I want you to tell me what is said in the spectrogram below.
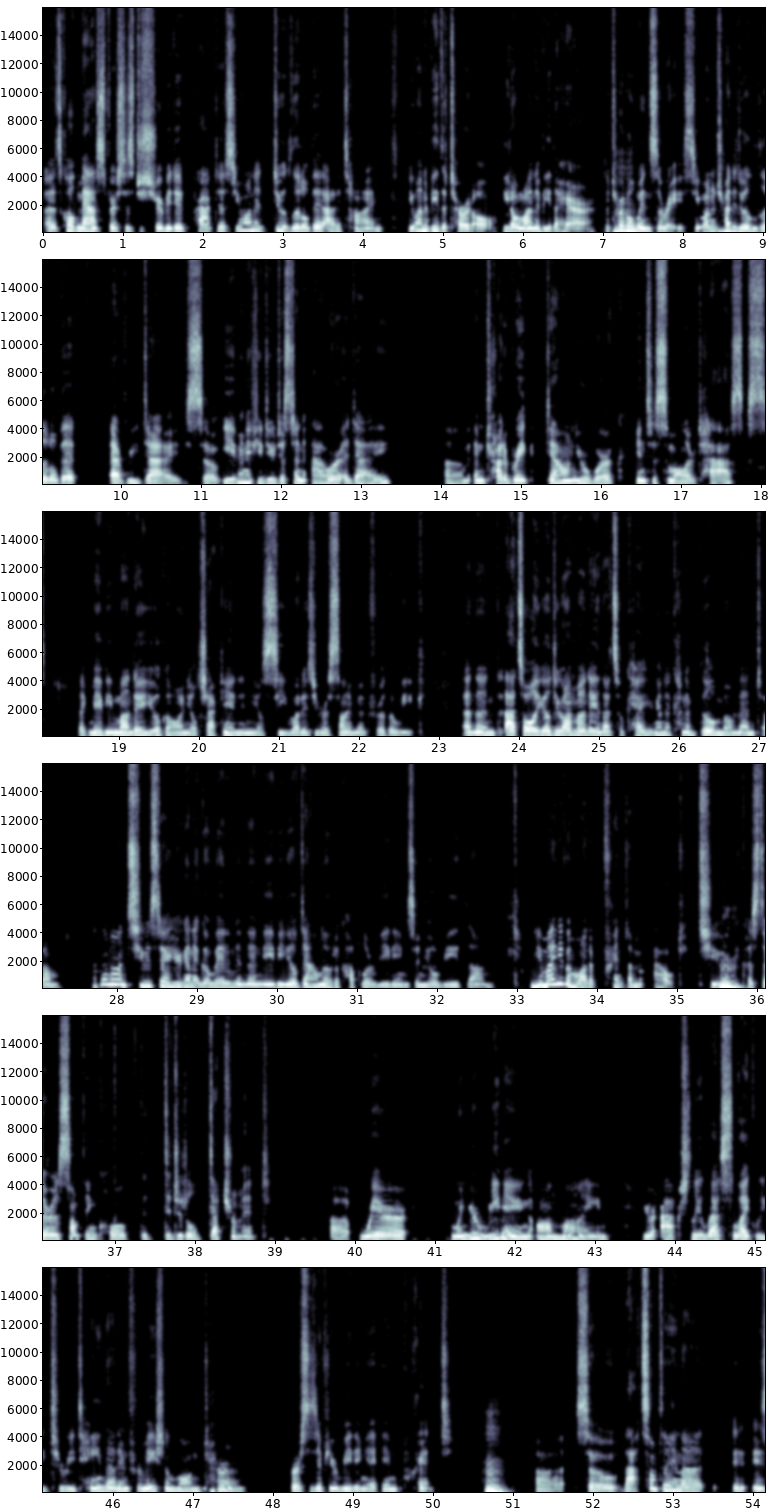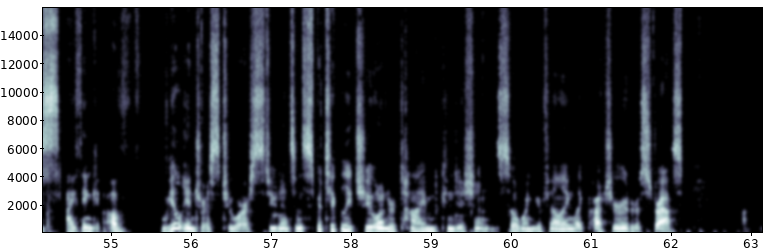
uh, it's called mass versus distributed practice. You want to do a little bit at a time. You want to be the turtle. You don't want to be the hare. The turtle mm-hmm. wins the race. You want to try mm-hmm. to do a little bit every day. So even if you do just an hour a day um, and try to break down your work into smaller tasks, like maybe Monday you'll go and you'll check in and you'll see what is your assignment for the week. And then that's all you'll do on Monday. And that's okay. You're going to kind of build momentum. And then on Tuesday, you're going to go in and then maybe you'll download a couple of readings and you'll read them. And you might even want to print them out too, hmm. because there is something called the digital detriment, uh, where when you're reading online, you're actually less likely to retain that information long term versus if you're reading it in print. Hmm. Uh, so that's something that is, I think, of real interest to our students, and it's particularly true under timed conditions. So when you're feeling like pressured or stressed,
